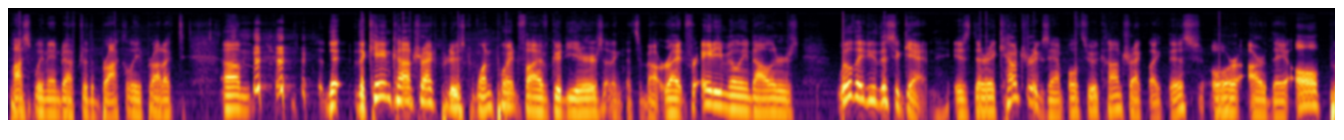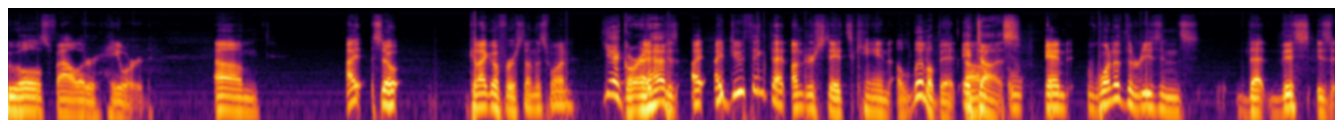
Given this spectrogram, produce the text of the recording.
possibly named after the broccoli product. Um, the the Cain contract produced 1.5 good years. I think that's about right for 80 million dollars. Will they do this again? Is there a counterexample to a contract like this, or are they all Pujols, Fowler, Hayward? Um, I so can I go first on this one? Yeah, go right ahead. I, I, I do think that understates Cain a little bit. It um, does. And one of the reasons that this is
